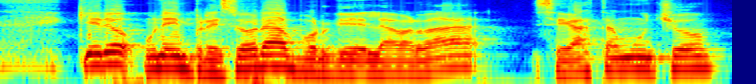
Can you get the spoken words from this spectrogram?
Quiero una impresora porque la verdad se gasta mucho.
